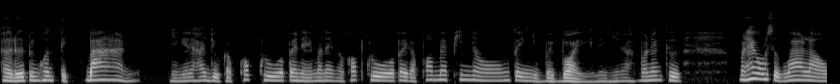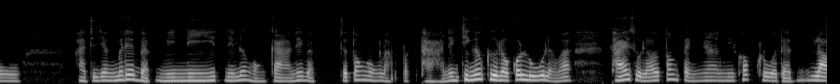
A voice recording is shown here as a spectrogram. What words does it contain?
เออหรือเป็นคนติดบ้าน อย่างเงี้ยนะคะอยู่กับครอบครัวไปไหนมาไหนกับครอบครัวไปกับพ่อแม่พี่น้องตัวเองอยู่บ่อยๆอะไรอย่างเงี้ยนะเพราะนั่นคือมันให้ความรู้สึกว่าเราอาจจะยังไม่ได้แบบมีนิดในเรื่องของการที่แบบ จะต้องลงหลักปักฐาน จริงๆแล้วคือเราก็รู้แหละว่า ท้ายสุดแล้วต้องแต่งงานมีครอบครัว แต่เรา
